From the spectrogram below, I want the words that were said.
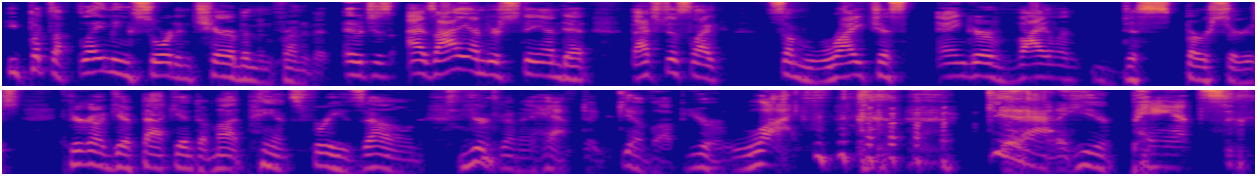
he puts a flaming sword and cherubim in front of it. Which is, as I understand it, that's just like some righteous anger, violent dispersers. If you're going to get back into my pants free zone, you're going to have to give up your life. get out of here, pants.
